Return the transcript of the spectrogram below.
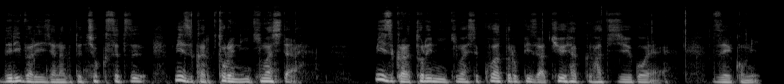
デリバリーじゃなくて直接自ら取りに行きました。自ら取りに行きまして、クワトロピザ985円。税込み。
